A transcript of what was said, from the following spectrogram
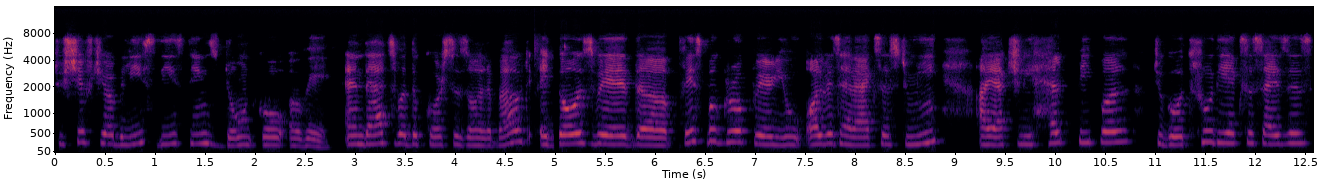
to shift your beliefs, these things don't go away. And that's what the course is all about. It goes with the Facebook group where you always have access to me. I actually help people to go through the exercises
